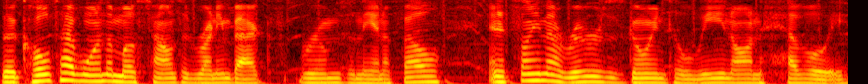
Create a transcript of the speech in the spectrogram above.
The Colts have one of the most talented running back rooms in the NFL, and it's something that Rivers is going to lean on heavily.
